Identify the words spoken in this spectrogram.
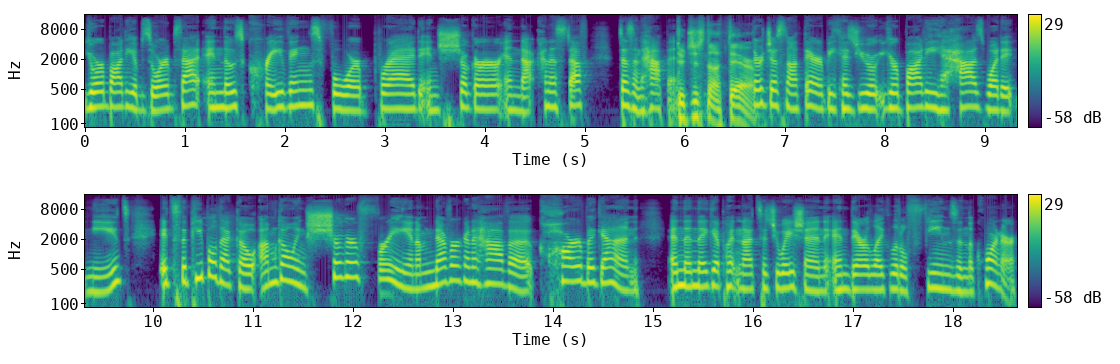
your body absorbs that and those cravings for bread and sugar and that kind of stuff doesn't happen. They're just not there. They're just not there because your your body has what it needs. It's the people that go, I'm going sugar free and I'm never going to have a carb again, and then they get put in that situation and they're like little fiends in the corner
